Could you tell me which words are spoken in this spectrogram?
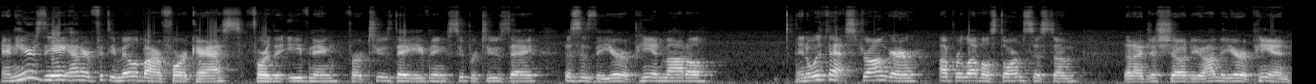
And here's the 850 millibar forecast for the evening, for Tuesday evening, Super Tuesday. This is the European model. And with that stronger upper level storm system that I just showed you on the European,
